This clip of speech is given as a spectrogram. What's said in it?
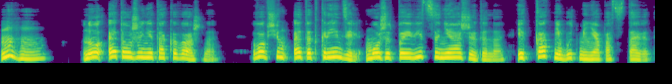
Угу. Но это уже не так и важно. В общем, этот крендель может появиться неожиданно и как-нибудь меня подставит.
